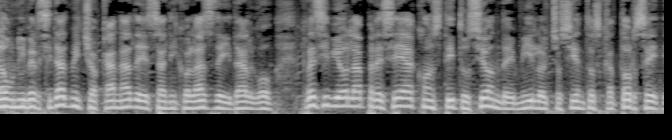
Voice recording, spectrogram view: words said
La Universidad Michoacana de San Nicolás de Hidalgo recibió la presea Constitución de 1814,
